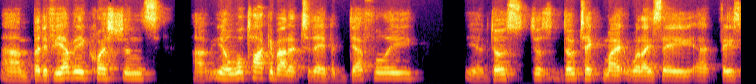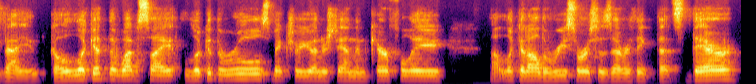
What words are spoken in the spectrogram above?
Um, but if you have any questions, uh, you know, we'll talk about it today. But definitely, you know, don't just don't take my what I say at face value. Go look at the website, look at the rules, make sure you understand them carefully. Uh, look at all the resources, everything that's there.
